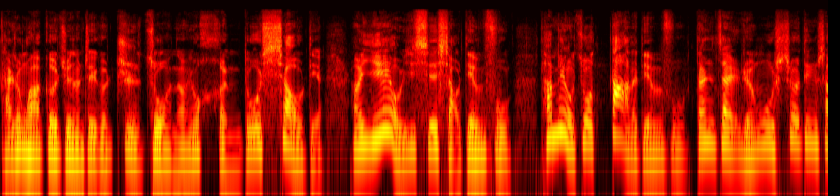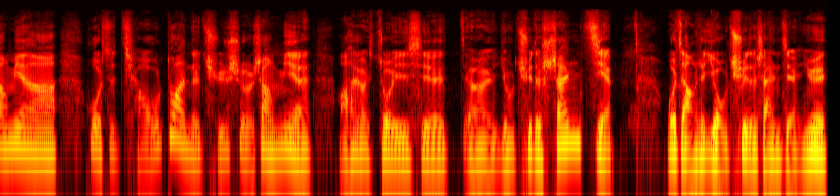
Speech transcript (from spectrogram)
台中华歌剧呢，这个制作呢，有很多笑点，然后也有一些小颠覆。他没有做大的颠覆，但是在人物设定上面啊，或者是桥段的取舍上面啊，还有做一些呃有趣的删减。我讲的是有趣的删减，因为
